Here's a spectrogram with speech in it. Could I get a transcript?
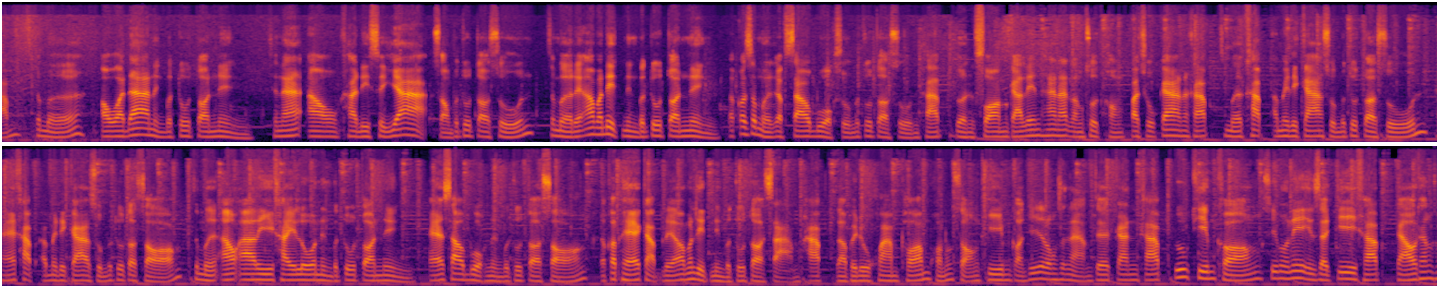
3 เสมออัลวาด้า1ประตูต่อ 1 นะเอาคาดิเซีย2 ประตูต่อ 0 เสมอเรอัลมาดริด1ประตูต่อ 1 แล้วก็เสมอกับซาวบวก 0 ประตูต่อ 0 ครับ ส่วนฟอร์มการเล่น 5 นัดหลังสุดของปาชูก้านะครับ เสมอขับอเมริกา 0 ประตูต่อ 0 แพ้ขับอเมริกา 0 ประตูต่อ 2 เสมอเอาอารีไคโล 1 ประตูต่อ 1 แพ้ซาวบวก 1 ประตูต่อ 2 แล้วก็แพ้กับเรอัลมาดริด1 ประตูต่อ 3 ครับ เราไปดูความพร้อมของทั้ง 2 ทีมก่อนที่จะลงสนามเจอกันครับ ลูกทีมของซิโมเน่อินซากิครับเกาทั้ง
